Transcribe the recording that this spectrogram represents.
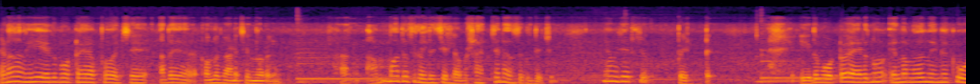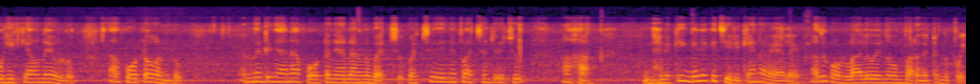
എടാ നീ ഏത് ഫോട്ടോയാ അപ്പോൾ വെച്ചേ? അത് ഒന്ന് കാണിച്ചെന്ന് പറഞ്ഞു. അമ്മ അത് ശ്രദ്ധിച്ചില്ല പക്ഷെ അച്ഛൻ അത് ശ്രദ്ധിച്ചു. ഞാൻ വിചാരിച്ചു പെട്ട്. ഏത് ഫോട്ടോ ആയിരുന്നു എന്നുള്ളത് നിങ്ങൾക്ക് ഊഹിക്കാവുന്നേ ഉള്ളൂ. ആ ഫോട്ടോ കണ്ടു. എന്നിട്ട് ഞാൻ ആ ഫോട്ടോ ഞാൻ അങ്ങ് വെച്ചു. വെച്ച് കഴിഞ്ഞപ്പോൾ അച്ഛൻ ചോദിച്ചു ആഹാ നിനക്ക് ഇങ്ങനെയൊക്കെ ചിരിക്കാൻ അറിയാലേ? അത് കൊള്ളാലോ എന്നും പറഞ്ഞിട്ടങ്ങ് പോയി.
